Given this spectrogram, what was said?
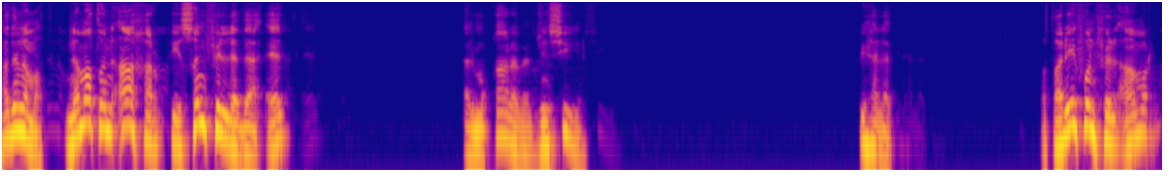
هذا نمط. نمط آخر في صنف اللذائذ المقاربة الجنسية. فيها لذة. وطريف في الأمر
